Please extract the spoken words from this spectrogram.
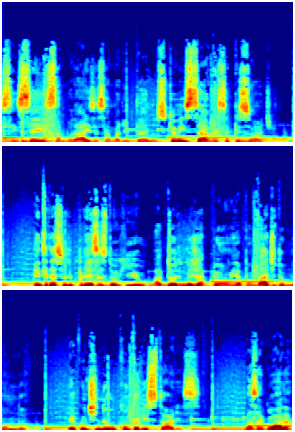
Entre senseis, samurais e samaritanos que eu encerro esse episódio. Entre as surpresas do Rio, a dor no Japão e a bondade do mundo, eu continuo contando histórias. Mas agora,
